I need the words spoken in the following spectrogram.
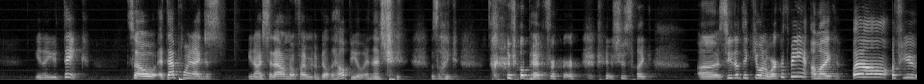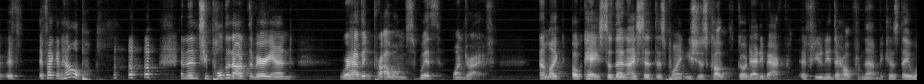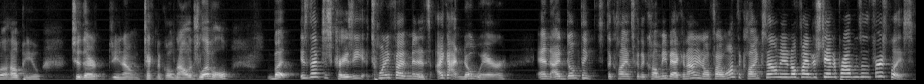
You know, you'd think. So at that point, I just, you know, I said, I don't know if I'm going to be able to help you. And then she was like, I felt bad for her. She's like, uh, so you don't think you want to work with me? I'm like, well, if you, if, if I can help. and then she pulled it out at the very end. We're having problems with OneDrive. I'm like, okay. So then I said at this point, you should just call GoDaddy back if you need their help from them because they will help you to their, you know, technical knowledge level. But isn't that just crazy? 25 minutes, I got nowhere. And I don't think the client's going to call me back. And I don't even know if I want the client because I don't even know if I understand the problems in the first place.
